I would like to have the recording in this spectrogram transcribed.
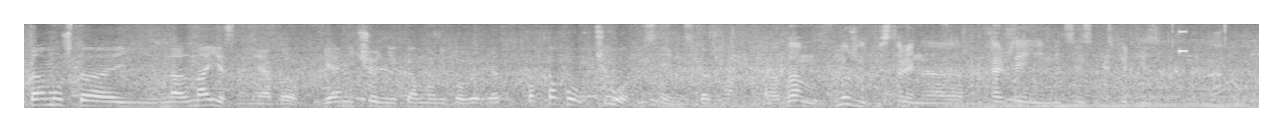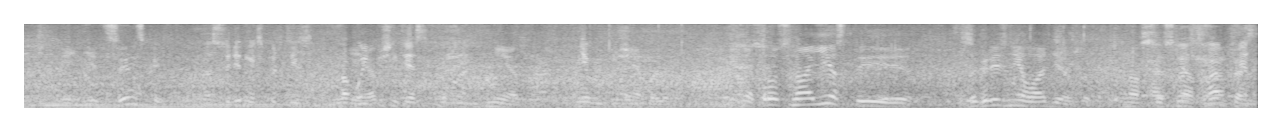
потому что на- наезд на меня был. Я ничего никому не повредил. По, по поводу чего объяснение, скажи? Вам нужно представление на прохождение медицинской экспертизы? Медицинской? На судебной экспертизе. Вам Нет. включены тесты повреждений? Нет. Не были Не были. Нет, просто наезд и загрязнил одежду. У нас все А, снято на камеру.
